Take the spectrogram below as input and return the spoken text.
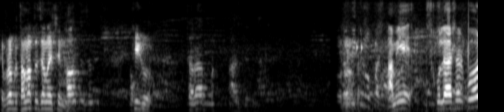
এরপর আপনি থানাতে জানাইছেন কি গো? তারা আসবে? আমি স্কুলে আসার পর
